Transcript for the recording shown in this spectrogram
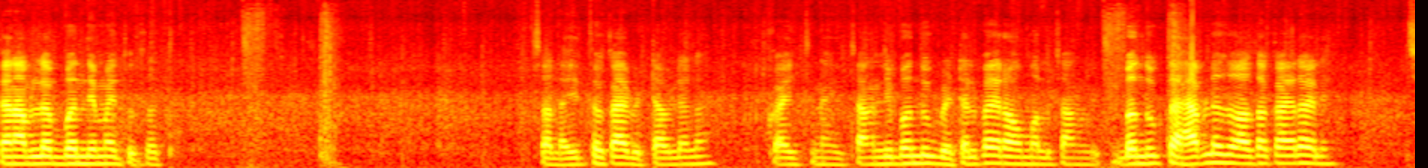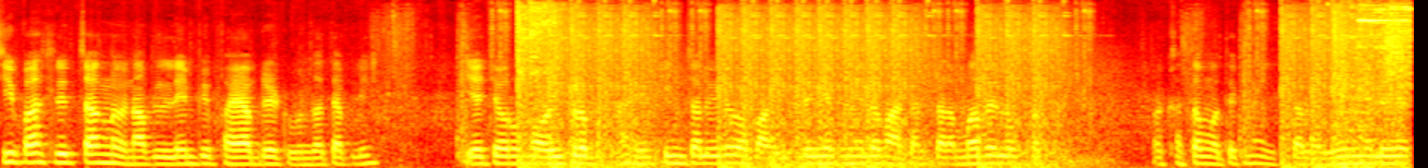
त्यानं आपल्याला बंदी माहीत होतात चला इथं काय भेटतं आपल्याला? काहीच नाही. चांगली बंदूक भेटायला पाहिजे राव मला चांगली. बंदूक तर आहे आपल्याजवळ आता काय राहिले? चीप असली चांगलं होईल आपल्याला एम पी फाय अपडेट होऊन जाते आपली. याच्यावरून इकडं रेटिंग चालू आहे रे बाबा. इकडे एक मेलं माझ्या चला मरे लवकर खतम होते की नाही? चला हे मेलं एक.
